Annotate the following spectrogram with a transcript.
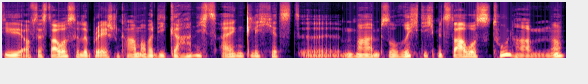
die auf der Star Wars Celebration kamen, aber die gar nichts eigentlich jetzt äh, mal so richtig mit Star Wars zu tun haben. Ne?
